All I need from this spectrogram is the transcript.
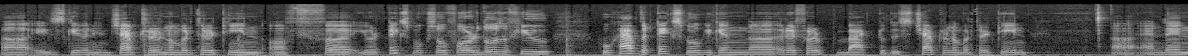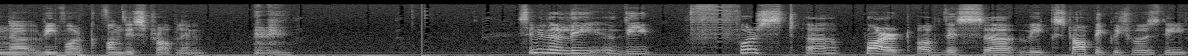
uh, is given in chapter number 13 of uh, your textbook so for those of you who have the textbook you can uh, refer back to this chapter number 13 uh, and then uh, rework on this problem. Similarly, the first part of this week's topic, which was the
